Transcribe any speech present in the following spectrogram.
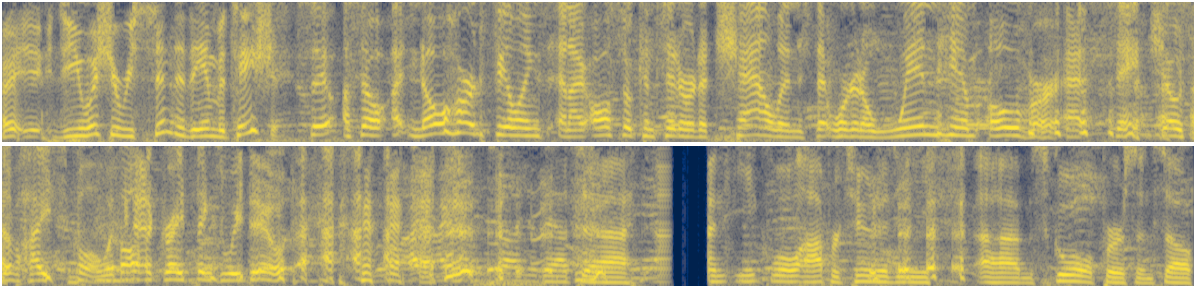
Uh, Do you wish you rescinded the invitation? So, so uh, no hard feelings, and I also consider it a challenge that we're going to win him over at St. Joseph High School with all the great things we do. I, I can tell you that uh, I'm an equal opportunity um, school person, so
